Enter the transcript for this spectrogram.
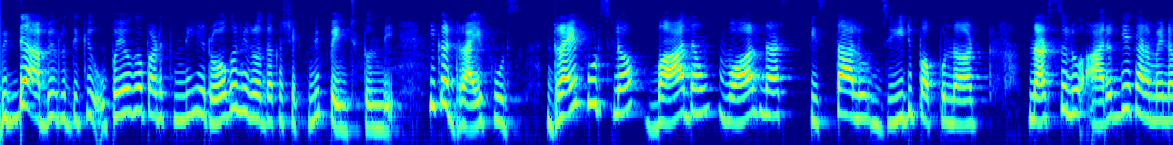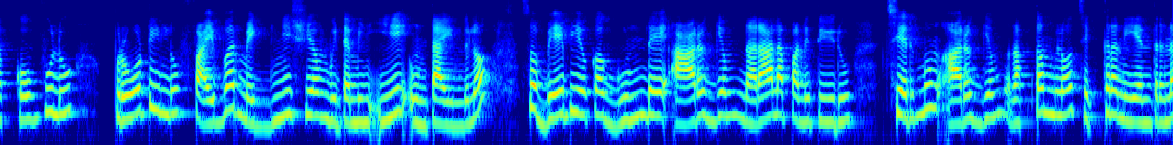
బిడ్డ అభివృద్ధికి ఉపయోగపడుతుంది రోగనిరోధక శక్తిని పెంచుతుంది. ఇక డ్రై ఫ్రూట్స్. డ్రై ఫ్రూట్స్లో బాదం వాల్నట్స్ పిస్తాలు జీడిపప్పు నట్ నట్సులు ఆరోగ్యకరమైన కొవ్వులు ప్రోటీన్లు ఫైబర్ మెగ్నీషియం విటమిన్ ఈ ఉంటాయి ఇందులో. సో బేబీ యొక్క గుండె ఆరోగ్యం నరాల పనితీరు చర్మం ఆరోగ్యం రక్తంలో చక్కెర నియంత్రణ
